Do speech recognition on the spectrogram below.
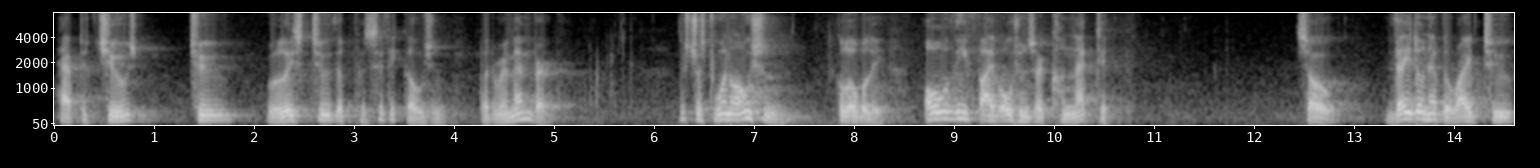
have to choose to release to the Pacific Ocean. But remember, there's just one ocean globally. All the five oceans are connected. So they don't have the right to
